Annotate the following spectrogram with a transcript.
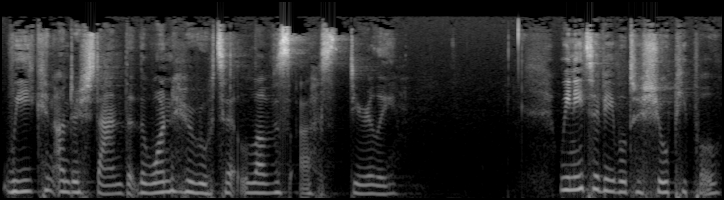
we can understand that the one who wrote it loves us dearly. We need to be able to show people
